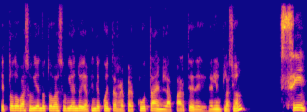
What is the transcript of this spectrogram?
que todo va subiendo, todo va subiendo y a fin de cuentas repercuta en la parte de, la inflación? Sí,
